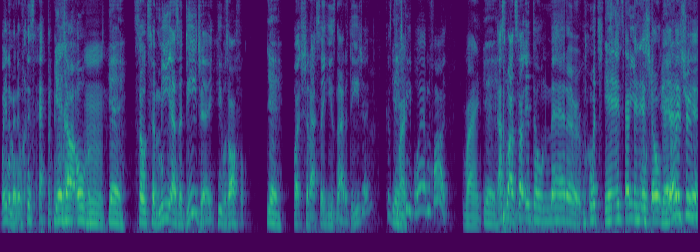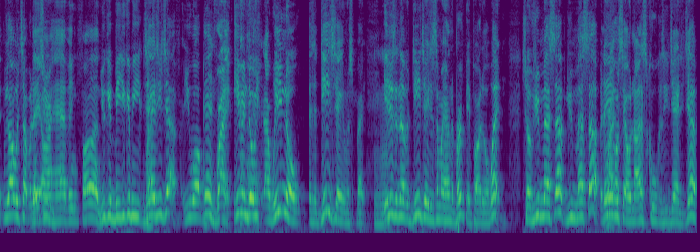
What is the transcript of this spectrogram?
wait a minute, what is happening? Yeah, it's all here? over. Yeah. So to me, as a DJ, he was awful. Yeah. But should I say he's not a DJ? Because these Right. people having fun. Right. Yeah. That's why I tell it don't matter what Yeah, these it, it, people it's don't yeah, that true. shit. We always talk about They that are having fun. You could be you could be Jazzy Jeff. You walk in, Right. Even though like, we know as a DJ in respect, Mm-hmm. it is another DJ to somebody having a birthday party or a wedding. So if you mess up, you mess up, and they Right. ain't gonna say, "Oh no, that's cool because he Jazzy Jeff."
